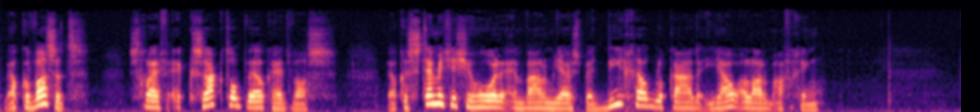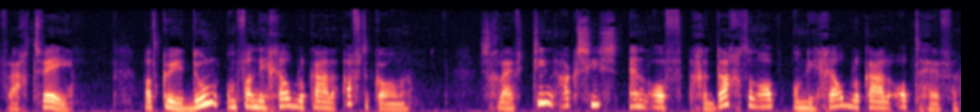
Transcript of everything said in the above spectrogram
Welke was het? Schrijf exact op welke het was. Welke stemmetjes je hoorde en waarom juist bij die geldblokkade jouw alarm afging. Vraag 2. Wat kun je doen om van die geldblokkade af te komen? Schrijf 10 acties en of gedachten op om die geldblokkade op te heffen.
